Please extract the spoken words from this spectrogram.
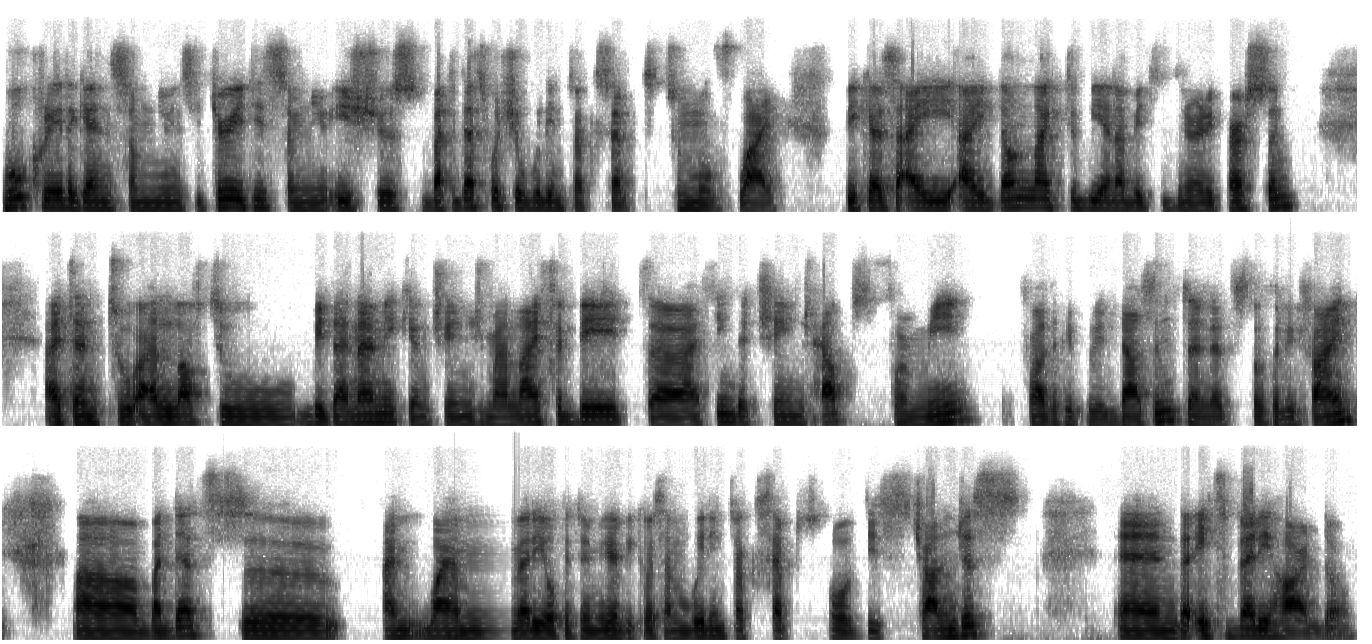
will create again some new insecurities, some new issues. But that's what you're willing to accept to move. Why? Because I I don't like to be an habituary person. I tend to I love to be dynamic and change my life a bit. Uh, I think the change helps for me. For other people, it doesn't, and that's totally fine. Uh, but that's uh, I'm why I'm very open to immigrate because I'm willing to accept all these challenges, and it's very hard though.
